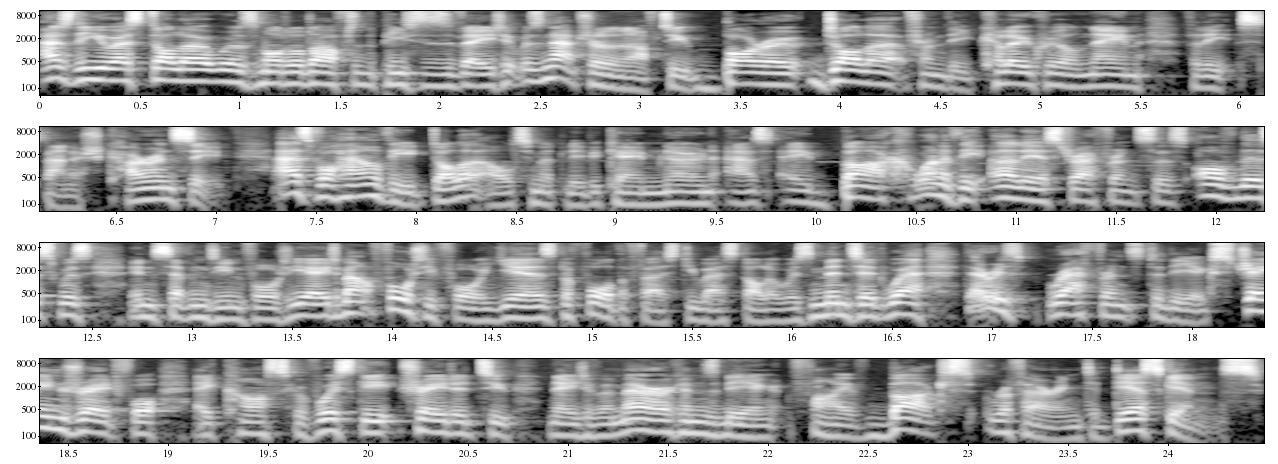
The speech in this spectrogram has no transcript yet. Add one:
As the US dollar was modeled after the pieces of eight, it was natural enough to borrow dollar from the colloquial name for the Spanish currency. As for how the dollar ultimately became known as a buck, one of the earliest references of of this was in 1748, about 44 years before the first US dollar was minted, where there is reference to the exchange rate for a cask of whiskey traded to Native Americans being five bucks, referring to deerskins.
